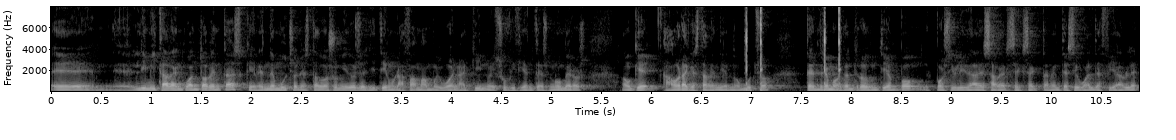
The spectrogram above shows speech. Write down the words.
eh, limitada en cuanto a ventas, que vende mucho en Estados Unidos y allí tiene una fama muy buena. Aquí no hay suficientes números, aunque ahora que está vendiendo mucho, tendremos dentro de un tiempo posibilidad de saber si exactamente es igual de fiable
